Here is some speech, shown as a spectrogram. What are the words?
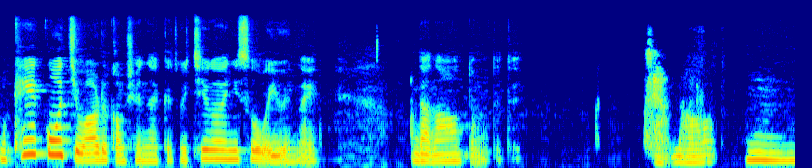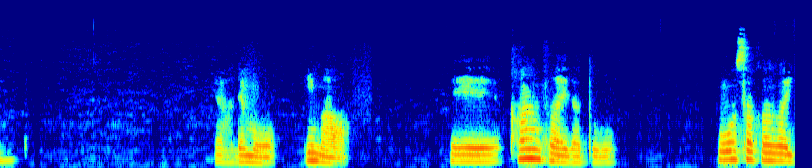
もう傾向値はあるかもしれないけど、一概にそうは言えないんだなって思ってて。そやな。うん。いや、でも、今、えー、関西だと、大阪が1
